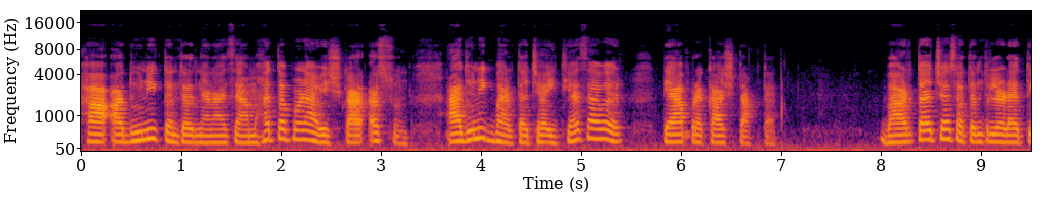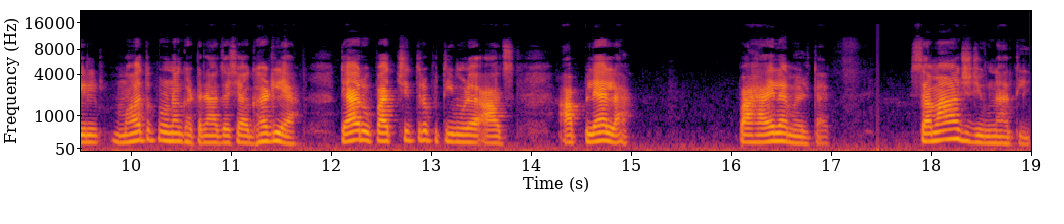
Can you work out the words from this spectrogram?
हा आधुनिक तंत्रज्ञानाचा महत्त्वपूर्ण आविष्कार असून आधुनिक भारताच्या इतिहासावर त्या प्रकाश टाकतात. भारताच्या स्वातंत्र्यलढ्यातील महत्त्वपूर्ण घटना जशा घडल्या त्या रूपात चित्रफितीमुळे आज आपल्याला पाहायला मिळतात. समाज जीवनातील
